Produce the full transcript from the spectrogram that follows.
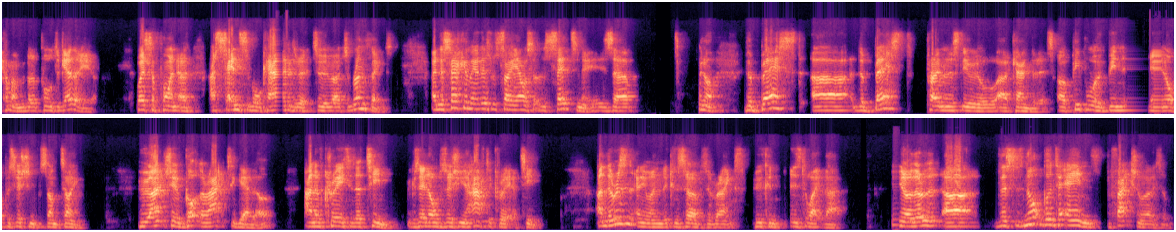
"Come on, we've got to pull together here. Let's appoint a, a sensible candidate to uh, to run things." And the second thing, this was something else that was said to me, is uh, you know the best uh, the best prime ministerial uh, candidates are people who have been in opposition for some time, who actually have got their act together and have created a team. Because in opposition, you have to create a team, and there isn't anyone in the conservative ranks who can is like that. You know, there, uh, this is not going to end the factionalism.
